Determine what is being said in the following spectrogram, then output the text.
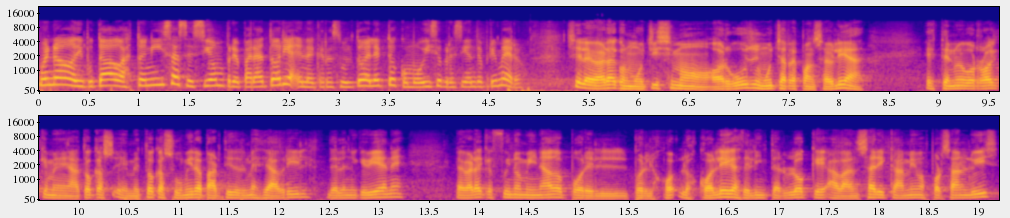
Bueno, diputado Gastón Isa, sesión preparatoria en la que resultó electo como vicepresidente primero. Sí, la verdad con muchísimo orgullo y mucha responsabilidad. Este nuevo rol que me eh, me toca asumir a partir del mes de abril del año que viene. La verdad que fui nominado por, el, por los colegas del interbloque Avanzar y Cambiemos por San Luis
